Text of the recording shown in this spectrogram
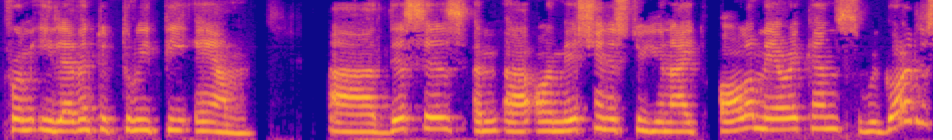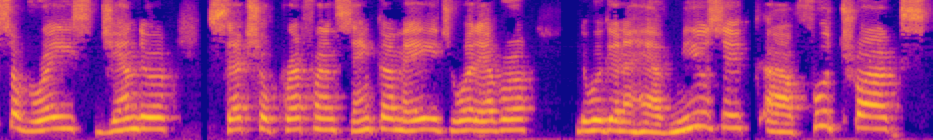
from 11 to 3 p.m. Uh, this is um, uh, our mission is to unite all Americans, regardless of race, gender, sexual preference, income, age, whatever. We're going to have music, uh, food trucks,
